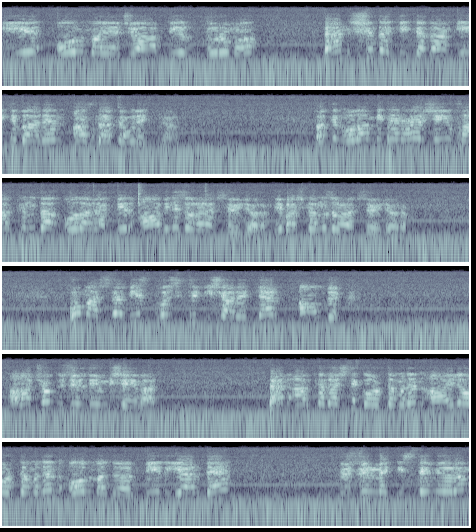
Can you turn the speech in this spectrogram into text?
iyi olmayacağı bir durumu ben şu dakikadan itibaren asla kabul etmiyorum. Bakın olan biten her şeyin farkında olarak bir abiniz olarak söylüyorum. Bir başkanınız olarak söylüyorum. Bu maçta biz pozitif işaretler aldık. Ama çok üzüldüğüm bir şey var. Ben arkadaşlık ortamının, aile ortamının olmadığı bir yerde üzülmek istemiyorum.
